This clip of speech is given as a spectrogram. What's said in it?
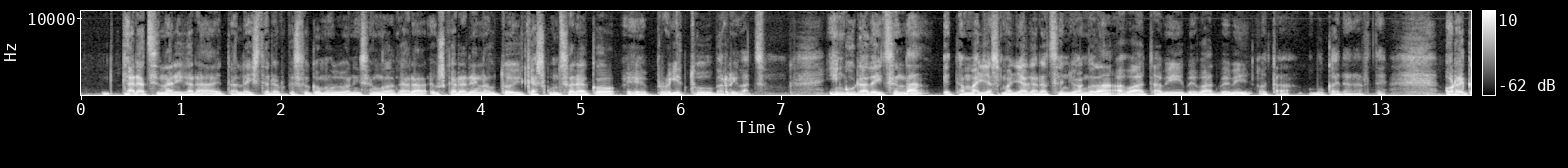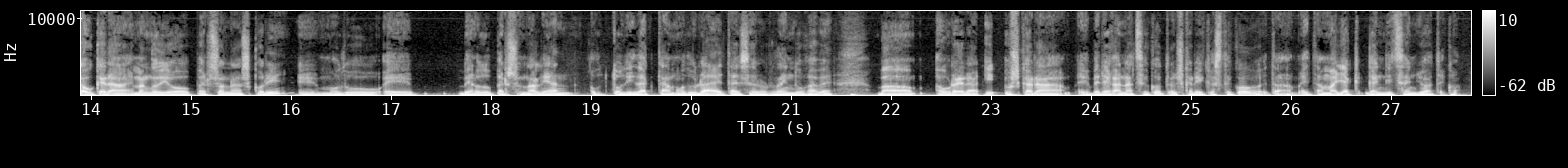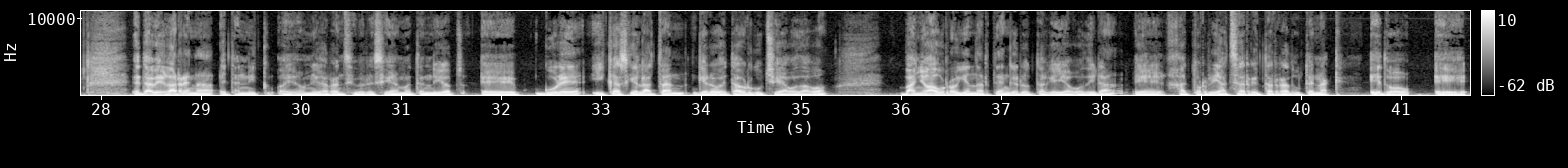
garatzen ari gara, eta laiztera orkestuko moduan izango da gara, Euskararen autoikaskuntzarako e, proiektu berri bat. Ingura deitzen da, eta mailaz maila garatzen joango da, abat, abi, bebat, bebi, eta bukaeran arte. Horrek aukera emango dio persona askori, e, modu e, behar du personalean, autodidakta modula, eta ezer ordaindu gabe, ba, aurrera euskara e, bere ganatzeko, eta euskara ikasteko, eta eta mailak gainditzen joateko. Eta bigarrena, eta nik e, honi garrantzi berezia ematen diot, e, gure ikasgelatan gero eta aur gutxiago dago, baino aurroien artean gero eta gehiago dira, e, jatorri atzerritarra dutenak, edo e,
